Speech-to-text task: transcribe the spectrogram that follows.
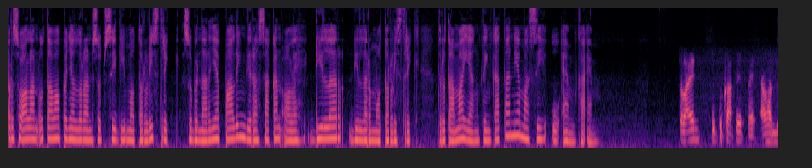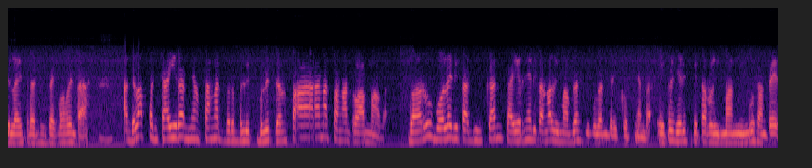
persoalan utama penyaluran subsidi motor listrik sebenarnya paling dirasakan oleh dealer-dealer motor listrik, terutama yang tingkatannya masih UMKM. Selain itu KTP, Alhamdulillah yang sudah diselesaikan pemerintah, adalah pencairan yang sangat berbelit-belit dan sangat-sangat lama, Pak baru boleh ditagihkan cairnya di tanggal 15 di bulan berikutnya, Mbak. Itu jadi sekitar 5 minggu sampai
